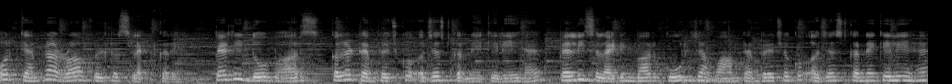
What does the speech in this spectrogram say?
और कैमरा रॉ फ़िल्टर सेलेक्ट करें। पहली दो बार्स कलर टेम्परेचर को एडजस्ट करने के लिए है। पहली स्लाइडिंग बार कूल या वार्म टेम्परेचर को एडजस्ट करने के लिए है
